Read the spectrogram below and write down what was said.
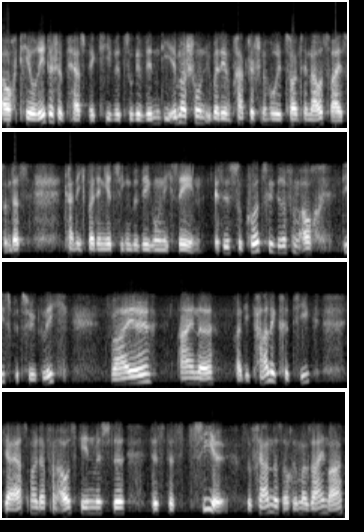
auch theoretische Perspektive zu gewinnen, die immer schon über den praktischen Horizont hinausweist. Und das kann ich bei den jetzigen Bewegungen nicht sehen. Es ist zu kurz gegriffen, auch diesbezüglich, weil eine radikale Kritik ja erstmal davon ausgehen müsste, dass das Ziel, sofern das auch immer sein mag,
